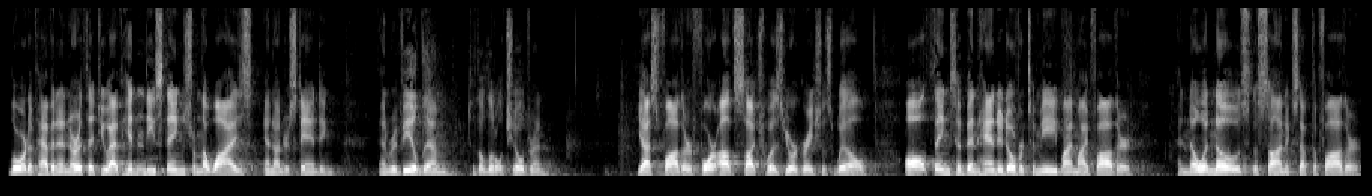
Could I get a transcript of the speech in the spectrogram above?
Lord of heaven and earth, that you have hidden these things from the wise and understanding and revealed them to the little children. Yes, Father, for of such was your gracious will. All things have been handed over to me by my Father. And no one knows the Son except the Father.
